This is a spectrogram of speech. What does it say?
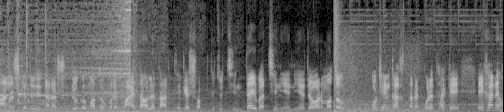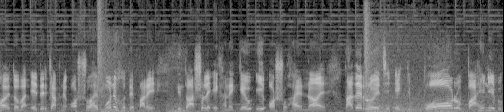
মানুষকে যদি তারা সুযোগ মতো করে পায়, তাহলে তার থেকে সবকিছু চিন্তাই বা ছিনিয়ে নিয়ে যাওয়ার মতো কঠিন কাজ তারা করে থাকে। এখানে হয়তো বা এদেরকে আপনি অসহায় মনে হতে পারে, কিন্তু আসলে এখানে কেউই অসহায় নয়। তাদের রয়েছে একটি বড় বাহিনী এবং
